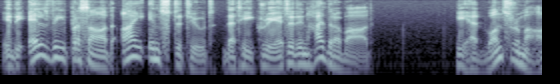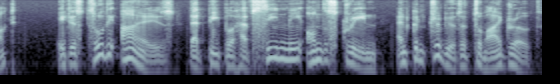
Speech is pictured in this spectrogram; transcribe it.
in the L.V. Prasad Eye Institute that he created in Hyderabad. He had once remarked, it is through the eyes that people have seen me on the screen and contributed to my growth.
